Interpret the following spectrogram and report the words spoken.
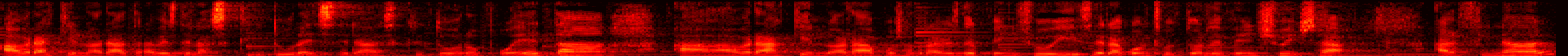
habrá quien lo hará a través de la escritura y será escritor o poeta, habrá quien lo hará pues a través del Feng y será consultor de Feng Shui. O sea, al final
